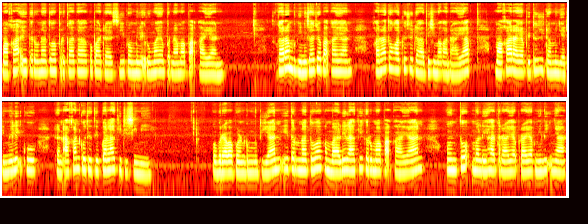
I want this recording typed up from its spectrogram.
maka Iteruna tua berkata kepada si pemilik rumah yang bernama Pak Kayan. Sekarang begini saja Pak Kayan, karena tongkatku sudah habis dimakan rayap, maka rayap itu sudah menjadi milikku dan akan kutitipkan lagi di sini. Beberapa bulan kemudian, I Tua kembali lagi ke rumah Pak Kayan untuk melihat rayap-rayap miliknya.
